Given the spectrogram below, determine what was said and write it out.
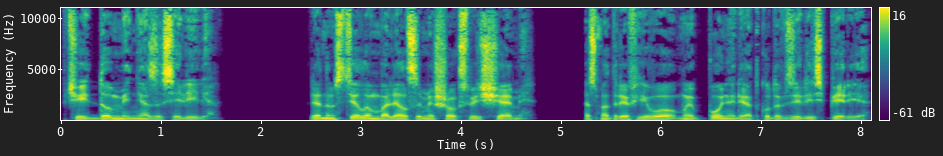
в чей дом меня заселили. Рядом с телом валялся мешок с вещами. Осмотрев его, мы поняли, откуда взялись перья.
